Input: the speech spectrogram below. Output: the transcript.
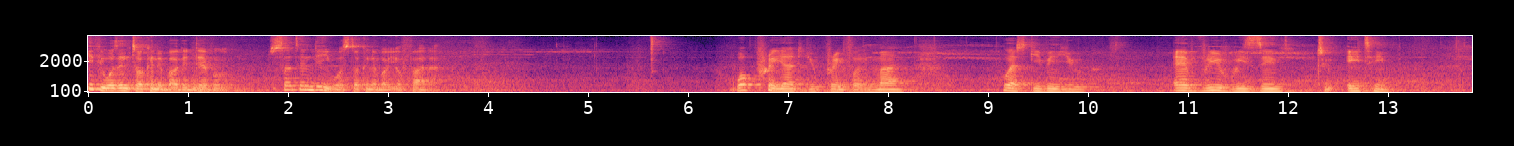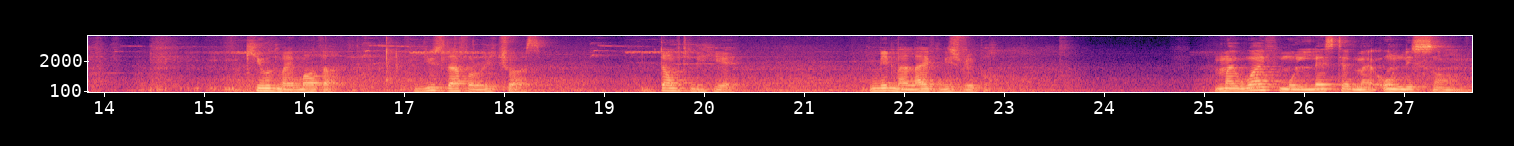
If he wasn't talking about the devil, certainly he was talking about your father. What prayer do you pray for a man who has given you every reason to hate him? He killed my mother. He used that for rituals. He dumped me here. He made my life miserable. My wife molested my only son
